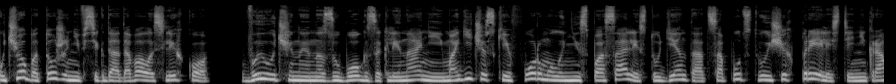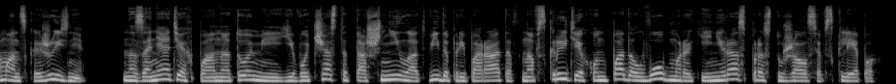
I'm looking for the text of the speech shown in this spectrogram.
Учеба тоже не всегда давалась легко. Выученные на зубок заклинания и магические формулы не спасали студента от сопутствующих прелестей некроманской жизни. На занятиях по анатомии его часто тошнило от вида препаратов, на вскрытиях он падал в обмороки и не раз простужался в склепах.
